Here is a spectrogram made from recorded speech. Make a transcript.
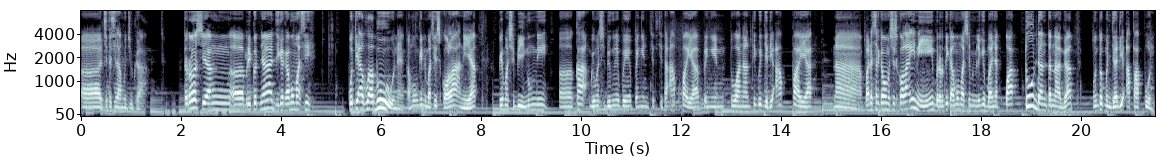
uh, cita-citamu juga. Terus yang uh, berikutnya jika kamu masih putih abu-abu, nah kamu mungkin masih sekolah nih ya, gue masih bingung nih, uh, kak, gue masih bingung nih pengen cita-cita apa ya, pengen tua nanti gue jadi apa ya. Nah, pada saat kamu masih sekolah ini, berarti kamu masih memiliki banyak waktu dan tenaga untuk menjadi apa pun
